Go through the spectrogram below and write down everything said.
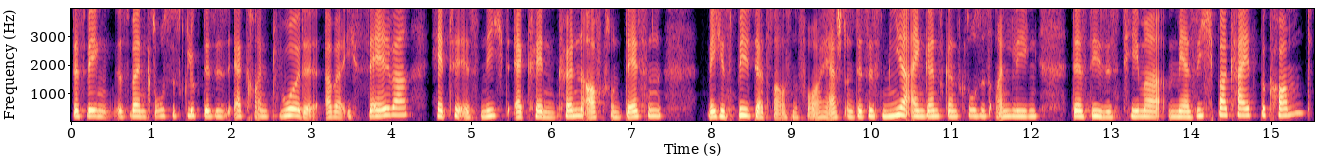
deswegen, es war ein großes Glück, dass es erkannt wurde, aber ich selber hätte es nicht erkennen können aufgrund dessen, welches Bild da draußen vorherrscht. Und das ist mir ein ganz, ganz großes Anliegen, dass dieses Thema mehr Sichtbarkeit bekommt,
